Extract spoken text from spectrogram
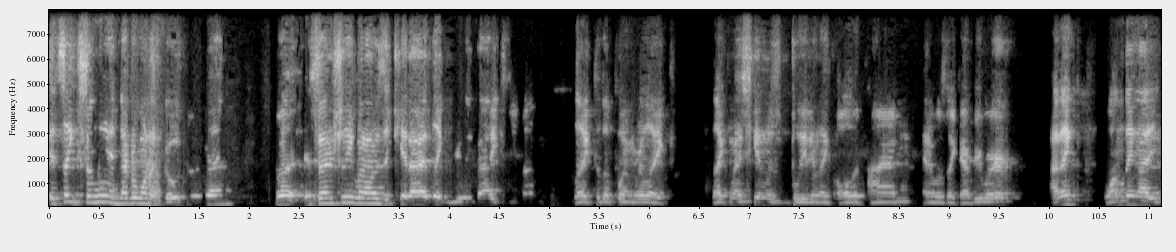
It's like something I never want to go through again. But essentially, when I was a kid, I had like really bad eczema, like to the point where like, like my skin was bleeding like all the time, and it was like everywhere. I think one thing I,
